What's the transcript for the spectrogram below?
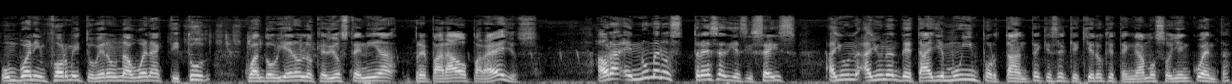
un buen informe y tuvieron una buena actitud cuando vieron lo que Dios tenía preparado para ellos. Ahora, en números 13, 16 hay un, hay un detalle muy importante que es el que quiero que tengamos hoy en cuenta,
